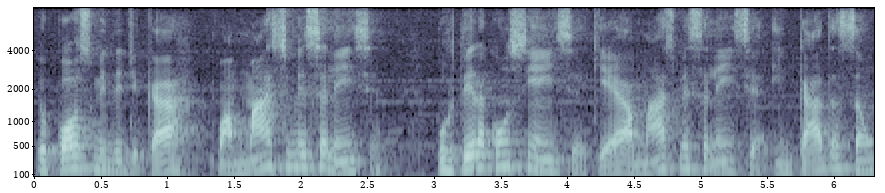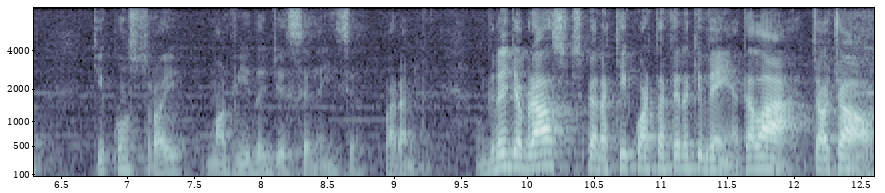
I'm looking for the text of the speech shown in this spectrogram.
eu posso me dedicar com a máxima excelência por ter a consciência que é a máxima excelência em cada ação que constrói uma vida de excelência para mim. Um grande abraço, te espero aqui quarta-feira que vem. Até lá, tchau, tchau!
